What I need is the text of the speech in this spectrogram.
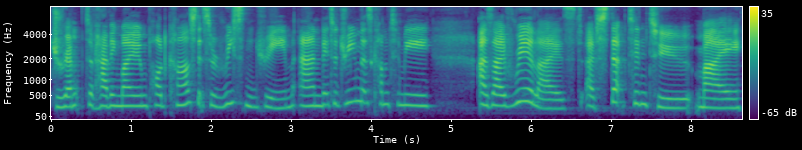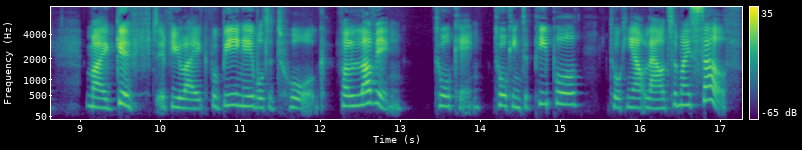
dreamt of having my own podcast. It's a recent dream, and it's a dream that's come to me as I've realized I've stepped into my my gift, if you like, for being able to talk, for loving talking, talking to people, talking out loud to myself.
